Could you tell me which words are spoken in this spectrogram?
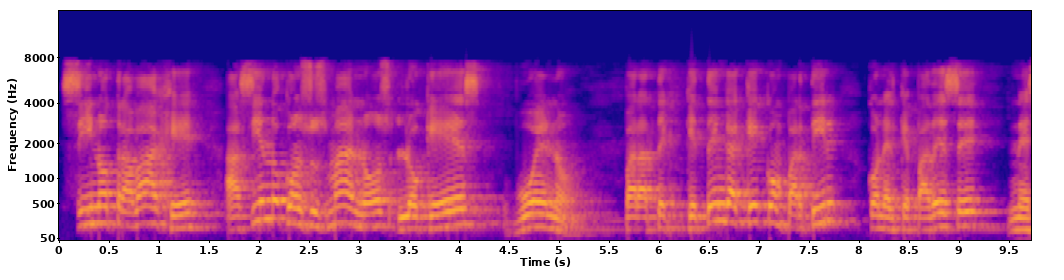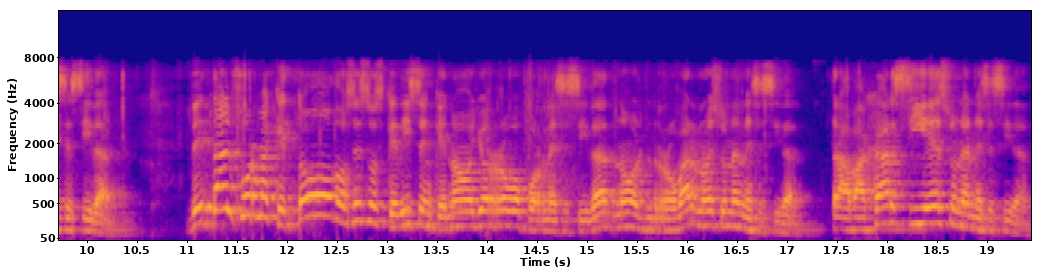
sino trabaje haciendo con sus manos lo que es bueno, para que tenga que compartir con el que padece necesidad. De tal forma que todos esos que dicen que no, yo robo por necesidad, no, robar no es una necesidad. Trabajar sí es una necesidad.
